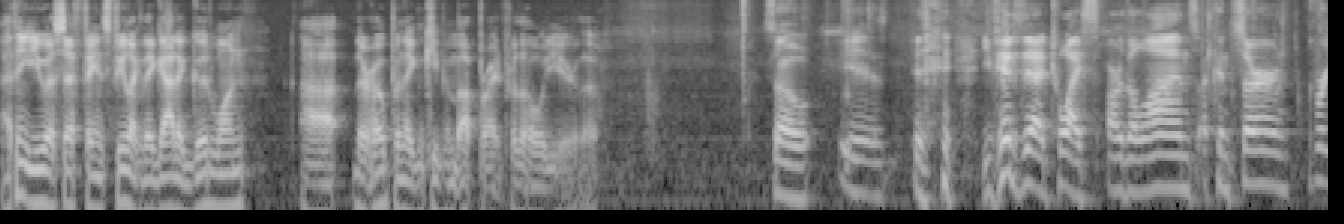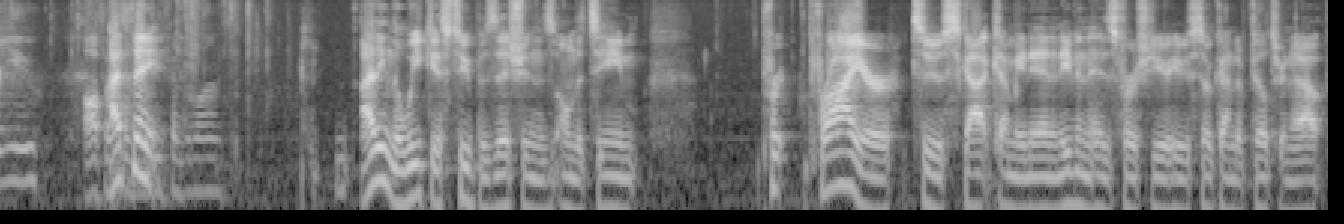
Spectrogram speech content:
I think USF fans feel like they got a good one Uh, they're hoping they can keep him upright for the whole year, though. So is, you've hinted at it twice. Are the lines a concern for you? Offensive I think- and defensive lines. I think the weakest two positions on the team pr- prior to Scott coming in, and even his first year, he was still kind of filtering it out.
